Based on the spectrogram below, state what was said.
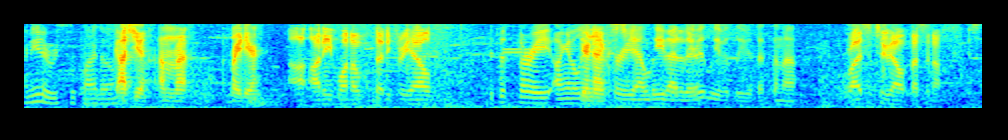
I need a resupply though. Got you. I'm right, right here. I, I need one of 33 health. It's at three. I'm gonna leave You're it at next. three. Yeah, and leave it, of leave it, leave it, leave it. That's enough. Right, it's a two health. That's enough. It's,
